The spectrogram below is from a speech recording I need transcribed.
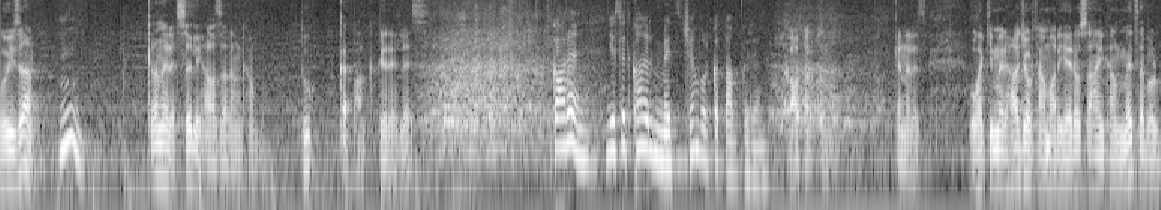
Լուիզա։ Կներես էլի հազար անգամ։ Դու կտակ գրել ես։ Կարեն, ես այդքան էլ մեծ չեմ, որ կտակ գրեմ։ Կատակ կներես։ Ուղղակի մեր հաջորդ համարի հերոսը այնքան մեծ է, որ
